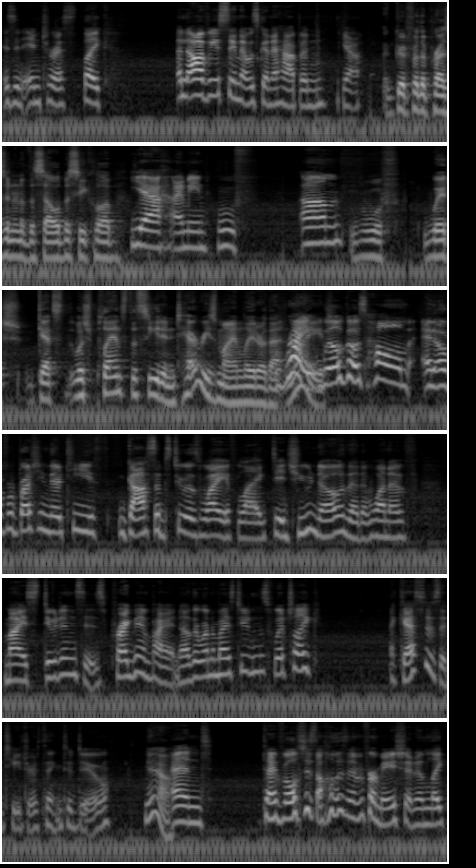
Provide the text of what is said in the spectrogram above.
is an interest, like an obvious thing that was going to happen. Yeah, good for the president of the celibacy club. yeah. I mean, oof. Um, Woof. Which gets which plants the seed in Terri's mind later that Right. night. Right. Will goes home and over brushing their teeth gossips to his wife like, "Did you know that one of my students is pregnant by another one of my students?" Which like I guess is a teacher thing to do. yeah. And divulges all this information and like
